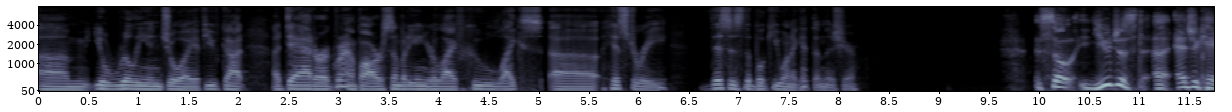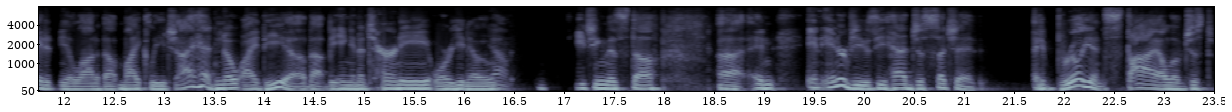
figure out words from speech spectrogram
um, you'll really enjoy. If you've got a dad or a grandpa or somebody in your life who likes uh, history, this is the book you want to get them this year. So you just uh, educated me a lot about Mike Leach. I had no idea about being an attorney or you know yeah. teaching this stuff. Uh, and in interviews, he had just such a a brilliant style of just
